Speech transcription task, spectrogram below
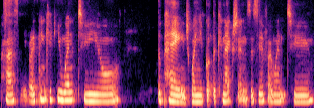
personally, but I think if you went to your the page when you've got the connection, so see if I went to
